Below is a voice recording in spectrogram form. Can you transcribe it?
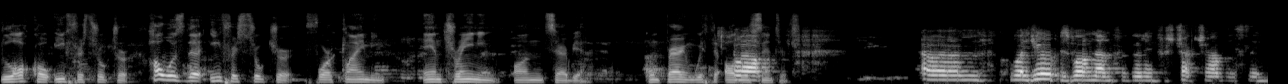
local infrastructure. How was the infrastructure for climbing and training on Serbia, comparing with the other well, centers? Um, well, Europe is well known for good infrastructure, obviously,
